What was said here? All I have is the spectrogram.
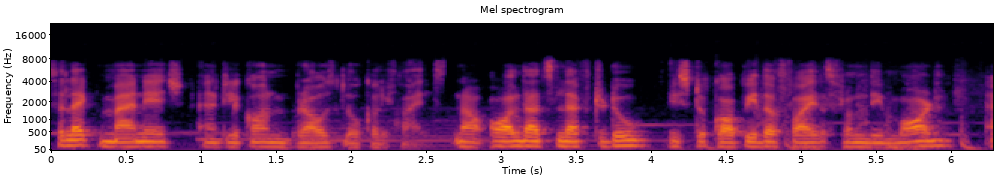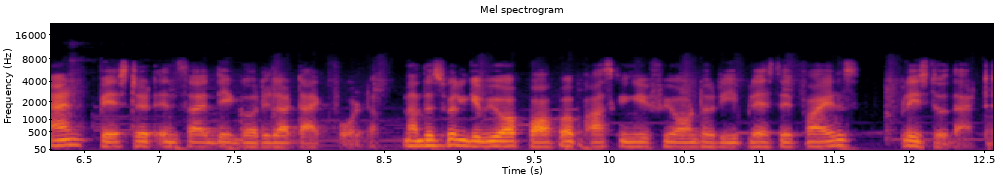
select manage and click on browse local files. Now all that's left to do is to copy the files from the mod and paste it inside the Gorilla Tag folder. Now this will give you a pop-up asking if you want to replace the files. Please do that.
